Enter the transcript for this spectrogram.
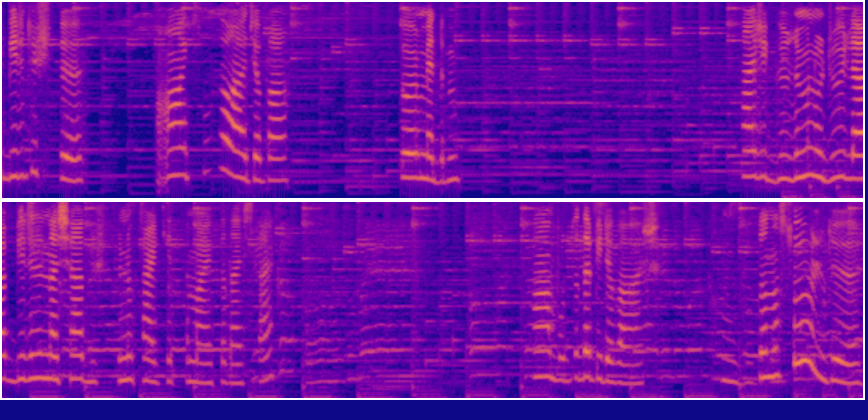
Biri düştü. Aa kim o acaba? Görmedim. Sadece gözümün ucuyla birinin aşağı düştüğünü fark ettim arkadaşlar. Aa burada da biri var. Burada nasıl öldü?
